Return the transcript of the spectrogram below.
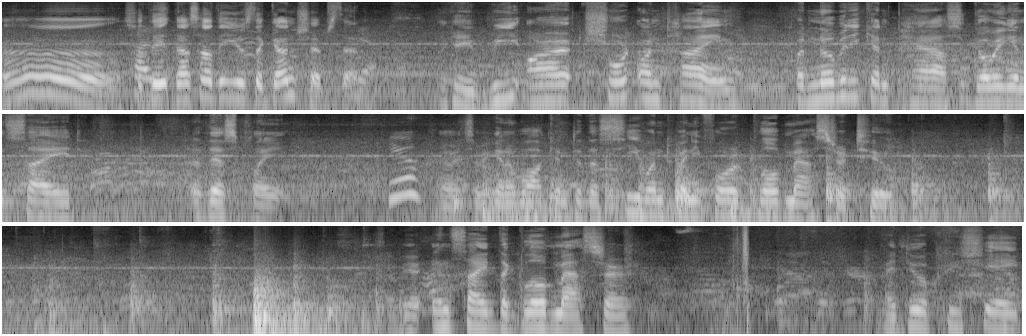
Ah, so they, that's how they use the gunships then. Yes. Okay, we are short on time, but nobody can pass going inside this plane. you? All right, so we're gonna walk into the C-124 Globemaster 2. So we're inside the Globemaster. I do appreciate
